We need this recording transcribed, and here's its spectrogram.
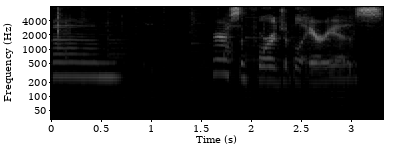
Um, where are some forageable areas?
